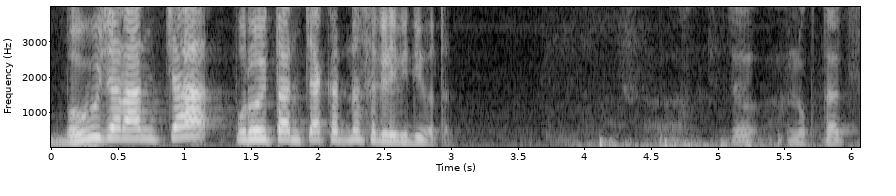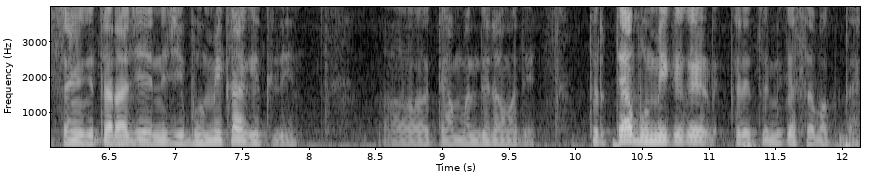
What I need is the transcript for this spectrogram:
बहुजनांच्या पुरोहितांच्याकडनं सगळे विधी होतात. जो नुकताच संयोगिता राजे यांनी जी भूमिका घेतली त्या मंदिरामध्ये तर त्या भूमिकेकडे तुम्ही कसं बघताय?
